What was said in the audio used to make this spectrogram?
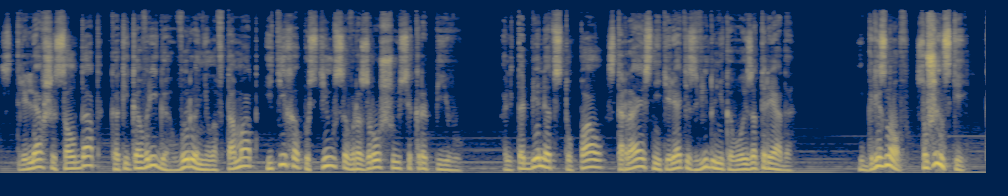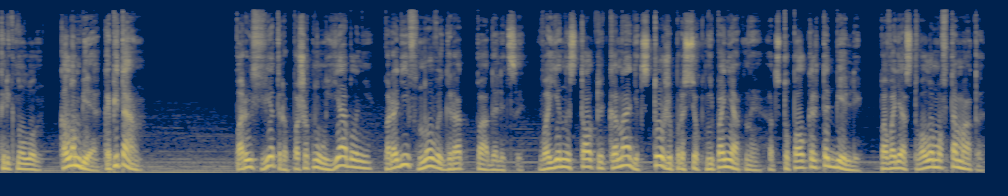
Стрелявший солдат, как и Коврига, выронил автомат и тихо опустился в разросшуюся крапиву. Альтабель отступал, стараясь не терять из виду никого из отряда. «Грязнов! Сушинский!» — крикнул он. «Колумбия! Капитан!» Порыв ветра пошатнул яблони, породив новый град падалицы. Военный сталкер-канадец тоже просек непонятное, отступал к Альтабелли, поводя стволом автомата.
